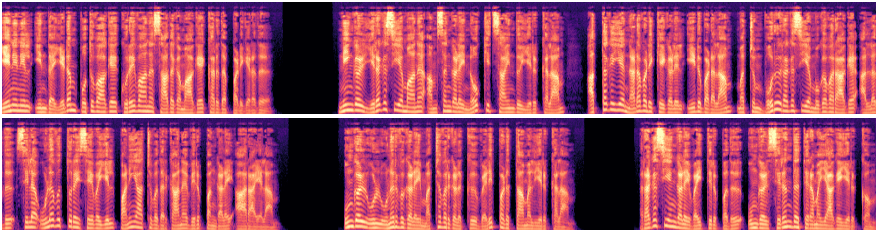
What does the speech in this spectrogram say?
ஏனெனில் இந்த இடம் பொதுவாக குறைவான சாதகமாக கருதப்படுகிறது. நீங்கள் இரகசியமான அம்சங்களை நோக்கிச் சாய்ந்து இருக்கலாம் அத்தகைய நடவடிக்கைகளில் ஈடுபடலாம் மற்றும் ஒரு ரகசிய முகவராக அல்லது சில உளவுத்துறை சேவையில் பணியாற்றுவதற்கான விருப்பங்களை ஆராயலாம். உங்கள் உள் உணர்வுகளை மற்றவர்களுக்கு வெளிப்படுத்தாமல் இருக்கலாம். ரகசியங்களை வைத்திருப்பது உங்கள் சிறந்த திறமையாக இருக்கும்.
